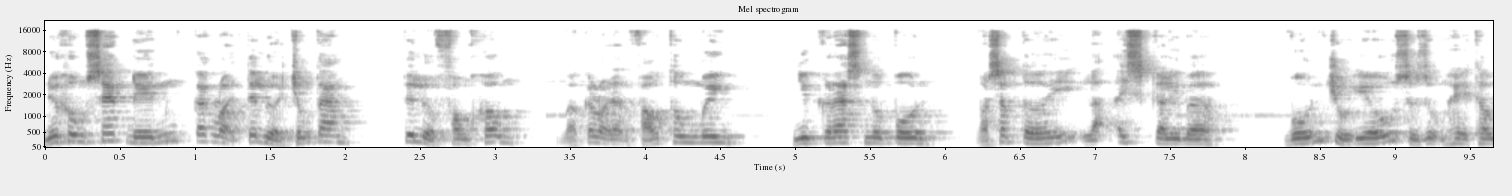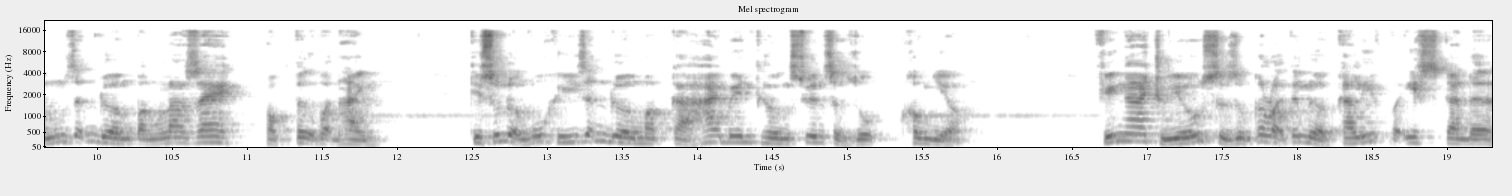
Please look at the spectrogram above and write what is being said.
Nếu không xét đến các loại tên lửa chống tăng, tên lửa phòng không và các loại đạn pháo thông minh như Krasnopol và sắp tới là Excalibur, vốn chủ yếu sử dụng hệ thống dẫn đường bằng laser hoặc tự vận hành thì số lượng vũ khí dẫn đường mà cả hai bên thường xuyên sử dụng không nhiều. Phía Nga chủ yếu sử dụng các loại tên lửa Kalib và Iskander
